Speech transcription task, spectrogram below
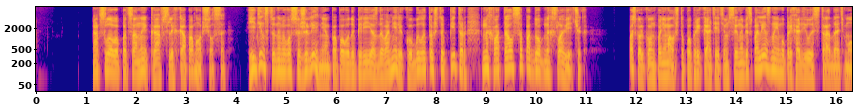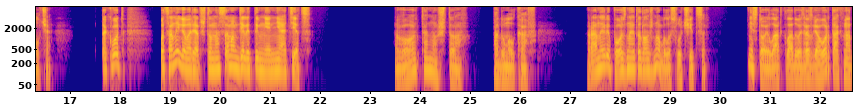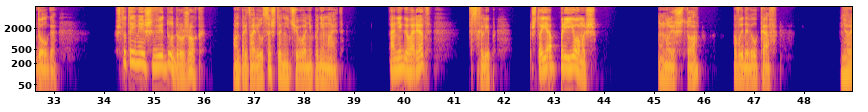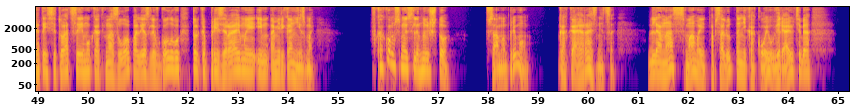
От слова «пацаны» Каф слегка поморщился. Единственным его сожалением по поводу переезда в Америку было то, что Питер нахватался подобных словечек. Поскольку он понимал, что попрекать этим сына бесполезно, ему приходилось страдать молча. Так вот, Пацаны говорят, что на самом деле ты мне не отец». «Вот оно что», — подумал Каф. «Рано или поздно это должно было случиться. Не стоило откладывать разговор так надолго. Что ты имеешь в виду, дружок?» Он притворился, что ничего не понимает. «Они говорят, — всхлип, — что я приемыш». «Ну и что?» — выдавил Каф. В этой ситуации ему как назло полезли в голову только презираемые им американизмы. В каком смысле, ну и что? В самом прямом. Какая разница? Для нас с мамой абсолютно никакой, уверяю тебя.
